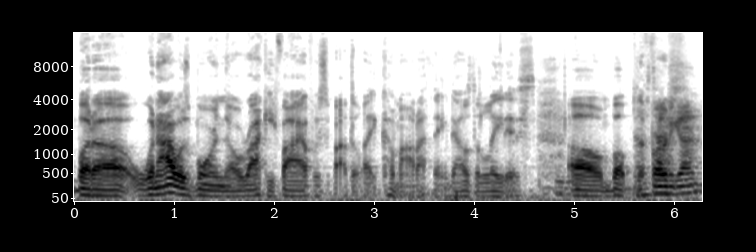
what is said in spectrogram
but uh, when I was born, though, Rocky Five was about to like come out. I think that was the latest. Um, but the first Tommy Gunn.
